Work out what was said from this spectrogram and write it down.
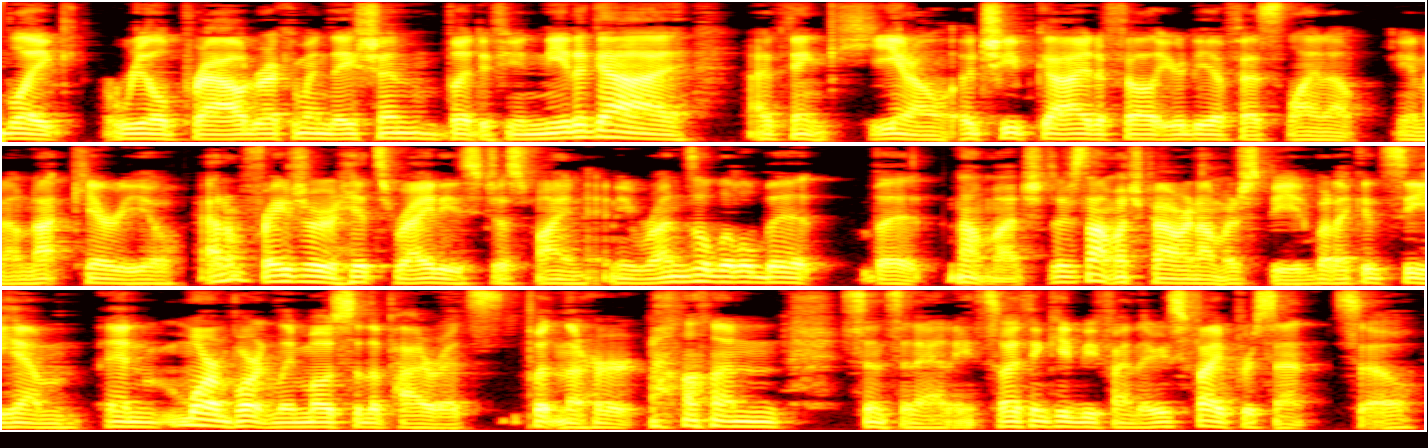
like real proud recommendation, but if you need a guy I think, you know, a cheap guy to fill out your DFS lineup, you know, not carry you. Adam Frazier hits righties just fine and he runs a little bit, but not much. There's not much power, not much speed, but I could see him and more importantly, most of the Pirates putting the hurt on Cincinnati. So I think he'd be fine there. He's 5%. So,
